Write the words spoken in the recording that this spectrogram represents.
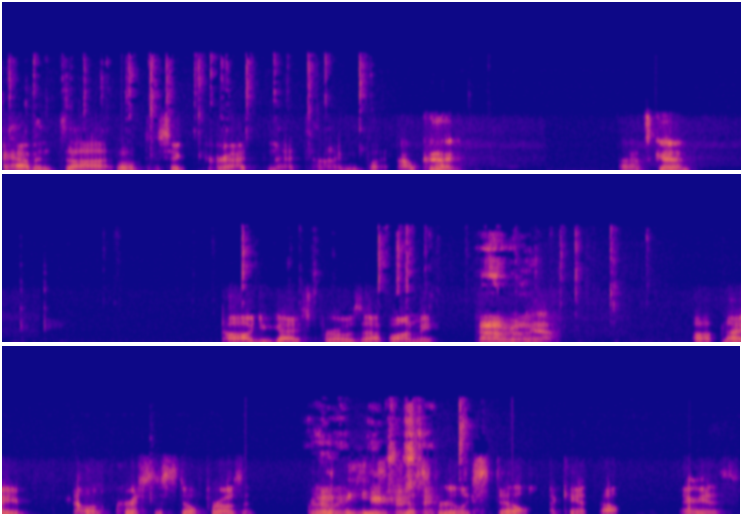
I haven't uh, smoked a cigarette in that time, but Oh, good. That's good. oh, you guys froze up on me. Oh, really? Yeah. Oh, now you. Oh, Chris is still frozen. Really? Maybe he's just really still. I can't tell. There he is.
